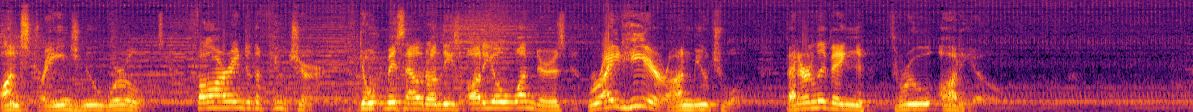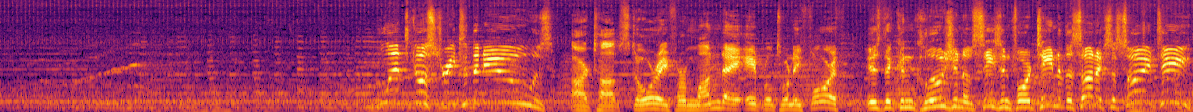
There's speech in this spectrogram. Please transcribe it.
on strange new worlds far into the future. Don't miss out on these audio wonders right here on Mutual. Better living through audio. Straight to the news. Our top story for Monday, April 24th, is the conclusion of season 14 of the Sonic Society.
